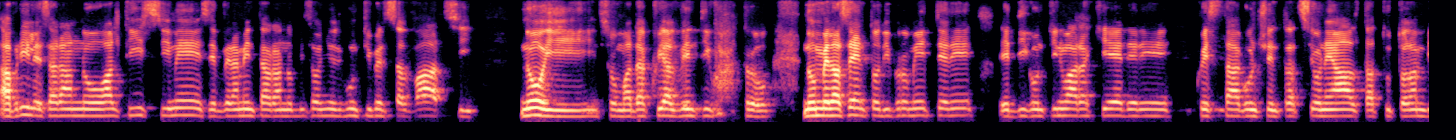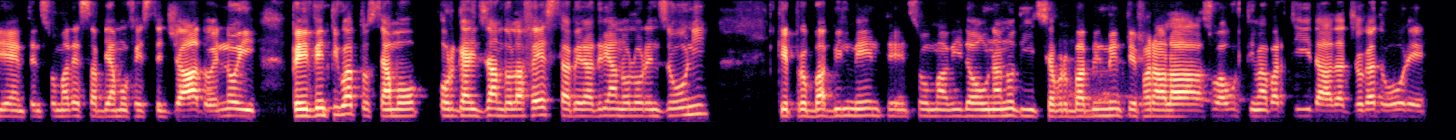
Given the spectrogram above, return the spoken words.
aprile saranno altissime, se veramente avranno bisogno di punti per salvarsi. Noi, insomma, da qui al 24 non me la sento di promettere e di continuare a chiedere questa concentrazione alta a tutto l'ambiente. Insomma, adesso abbiamo festeggiato e noi per il 24 stiamo organizzando la festa per Adriano Lorenzoni che probabilmente, insomma, vi do una notizia, probabilmente farà la sua ultima partita da giocatore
